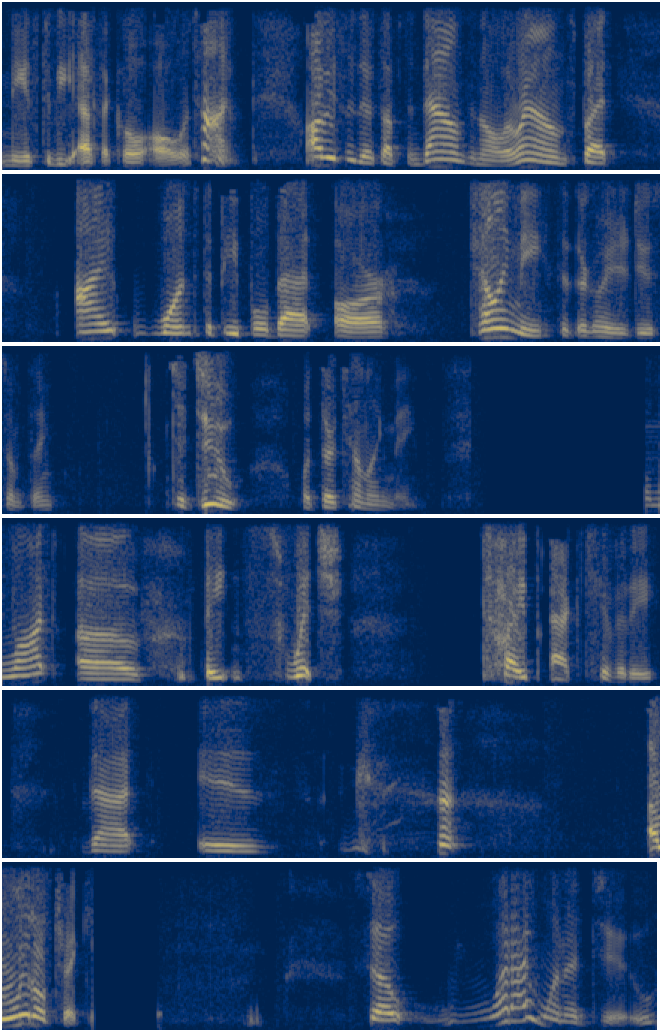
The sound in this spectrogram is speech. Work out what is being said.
needs to be ethical all the time. Obviously, there's ups and downs and all arounds, but I want the people that are telling me that they're going to do something to do what they're telling me a lot of bait and switch type activity that is a little tricky. So what I want to do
